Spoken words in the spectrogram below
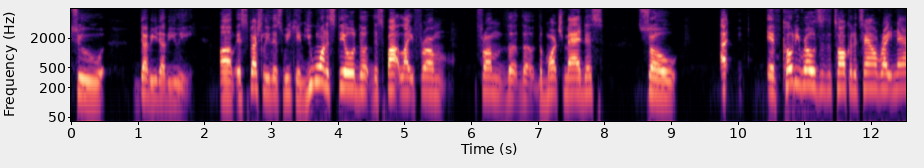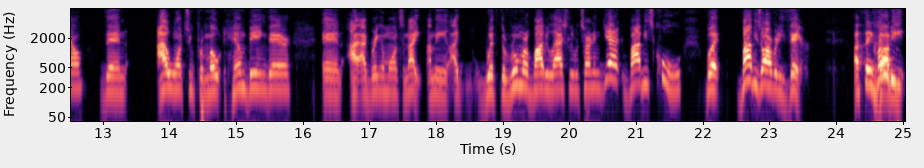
to WWE, um, especially this weekend. You want to steal the the spotlight from from the the the March Madness. So, I, if Cody Rhodes is the talk of the town right now, then I want to promote him being there, and I, I bring him on tonight. I mean, I with the rumor of Bobby Lashley returning, yeah, Bobby's cool, but Bobby's already there. I think Cody- Bobby.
